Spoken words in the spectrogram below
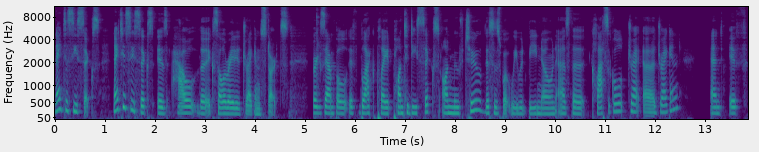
Knight to c6. Knight to c6 is how the accelerated dragon starts. For example, if black played pawn to d6 on move 2, this is what we would be known as the classical dra uh, dragon. And if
